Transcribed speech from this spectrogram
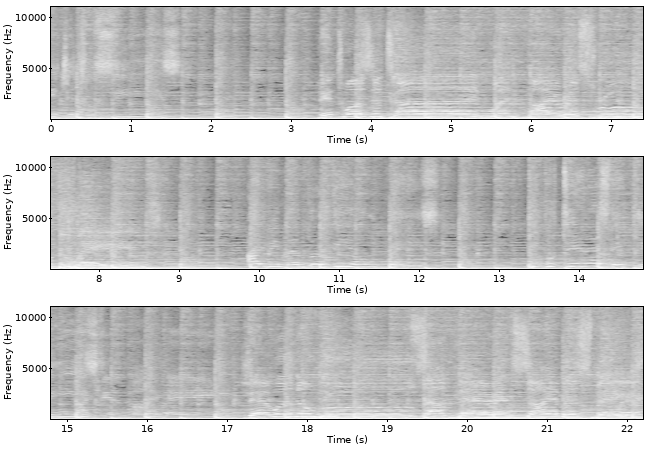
digital seas. It was a time when pirates ruled the waves. I remember the old ways. People did as they pleased. There were no rules out there in cyberspace.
